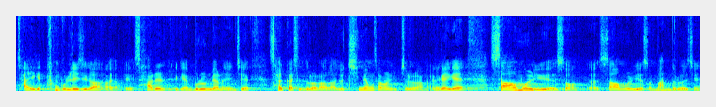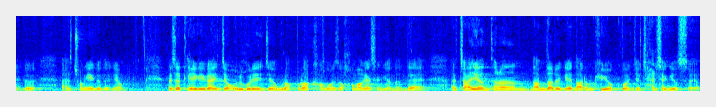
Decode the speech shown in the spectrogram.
자에게 탁 물리지가 않아요. 살을 이렇게 물으면 이제 살갗이 늘어나가지고 치명상을 입지를 않아요. 그러니까 이게 싸움을 위해서 싸움을 위해서 만들어진 그 아, 종이거든요. 그래서 대개가 이제 얼굴에 이제 우락부락하고 해서 험하게 생겼는데 아, 자이언트는 남다르게 나름 귀엽고 이제 잘생겼어요.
